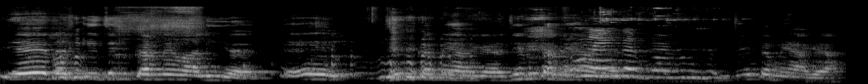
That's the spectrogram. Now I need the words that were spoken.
ये लड़की जिम करने वाली है। ए, जिम करने आ गया जिम करने आ गया। जिम करने आ गया।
